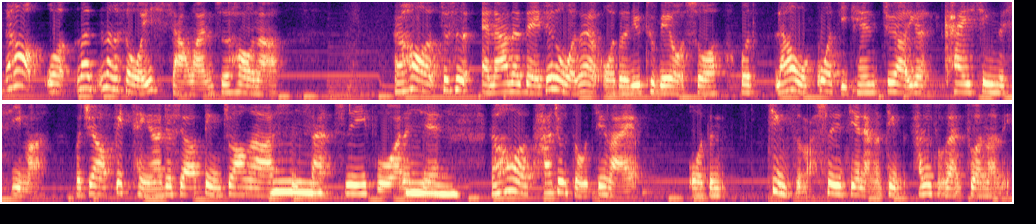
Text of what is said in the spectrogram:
然后我那那个时候我一想完之后呢，然后就是 another day，就是我在我的 YouTube 也有说，我然后我过几天就要一个开心的戏嘛，我就要 fitting 啊，就是要定妆啊，试衫、试衣服啊那些，嗯、然后他就走进来我的镜子嘛，试衣间两个镜子，他就走在坐在那里，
